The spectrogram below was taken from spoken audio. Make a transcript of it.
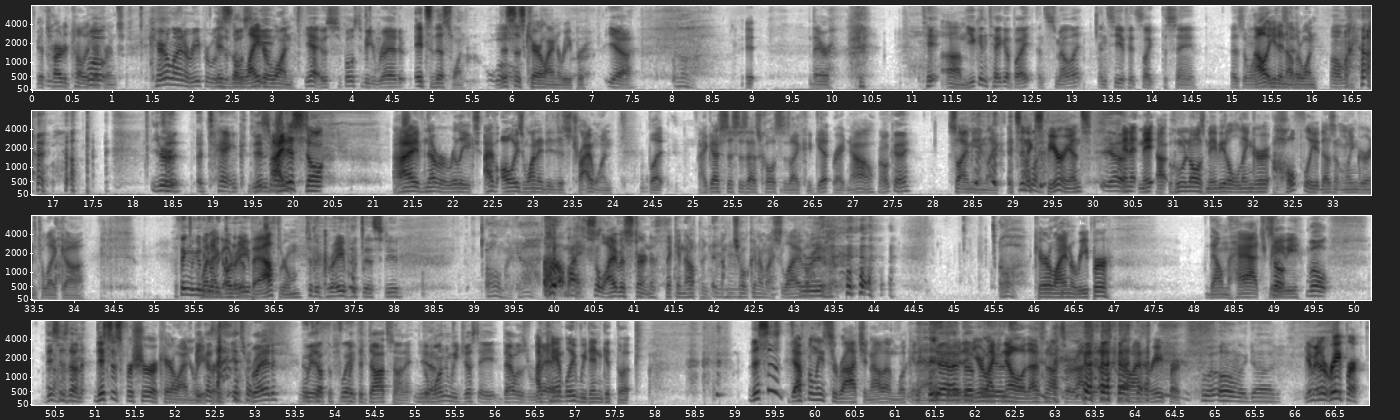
It's hard to tell the Well, difference. Carolina Reaper was Is the lighter to be, one? Yeah, it was supposed to be red. It's this one. This is Carolina Reaper. Yeah. It, There. Ta- Um, you can take a bite and smell it and see if it's like the same as the one. I'll eat another one. Oh my god. You're So- a tank, dude. This I one- just don't. I've never really. Ex- I've always wanted to just try one, but I guess this is as close as I could get right now. okay. So I mean, like, it's an experience, Yeah. and it may. Uh, who knows? Maybe it'll linger. Hopefully, it doesn't linger until like uh, I think we're gonna when go, I to, go to the bathroom. to the grave with this, dude. Oh my god. My saliva's starting to thicken up, and Mm-hmm. I'm choking on my saliva. Really? Carolina Reaper, down the hatch, So, baby. well, this uh-huh. is an This is for sure a Carolina because Reaper. it's, it's red with, got the flake. with the dots on it. Yeah. The one we just ate that was I can't believe we didn't get the. This is definitely sriracha. Now that I'm looking at it, Yeah, it dude, and you're like, definitely no, that's not sriracha. That's Carolina Reaper. oh my god. Give me the Reaper.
